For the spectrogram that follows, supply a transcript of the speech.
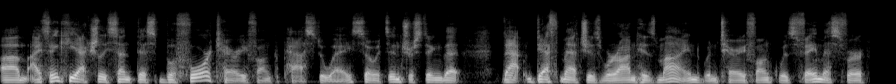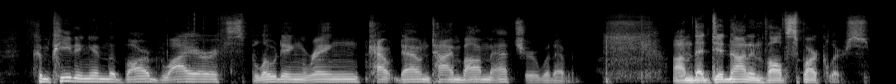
Um, I think he actually sent this before Terry Funk passed away, so it's interesting that that death matches were on his mind when Terry Funk was famous for competing in the barbed wire exploding ring countdown time bomb match or whatever. Um, that did not involve sparklers,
